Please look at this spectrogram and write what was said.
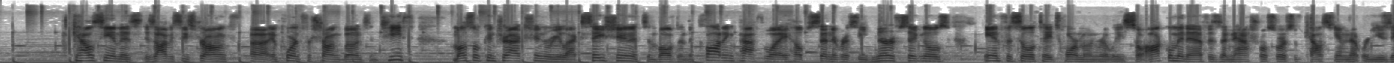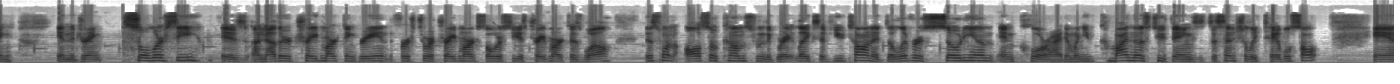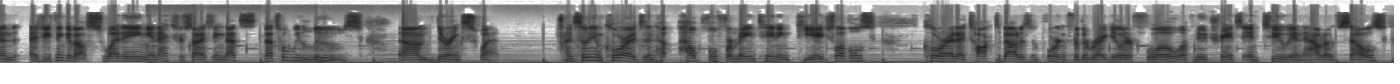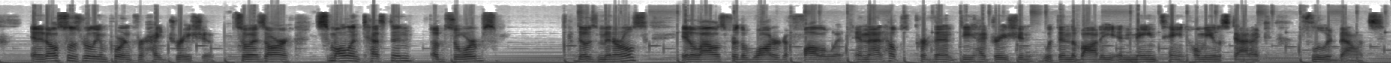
calcium is, is obviously strong, uh, important for strong bones and teeth, muscle contraction, relaxation. It's involved in the clotting pathway, helps send and receive nerve signals, and facilitates hormone release. So Aquamin F is a natural source of calcium that we're using in the drink. Solar C is another trademarked ingredient. The first two are trademarked. Solar C is trademarked as well. This one also comes from the Great Lakes of Utah and it delivers sodium and chloride. And when you combine those two things, it's essentially table salt. And as you think about sweating and exercising, that's that's what we lose um, during sweat. And sodium chloride is helpful for maintaining pH levels. Chloride I talked about is important for the regular flow of nutrients into and out of cells. And it also is really important for hydration. So as our small intestine absorbs those minerals, it allows for the water to follow it, and that helps prevent dehydration within the body and maintain homeostatic fluid balance.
